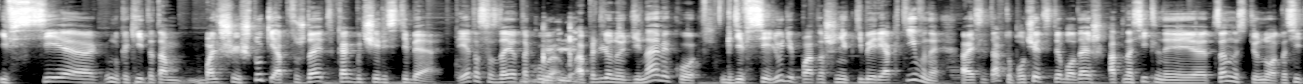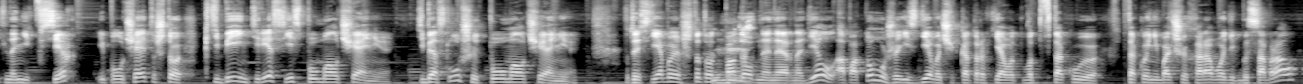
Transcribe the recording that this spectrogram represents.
и все, ну, какие-то там большие штуки обсуждаются как бы через тебя. И это создает такую определенную динамику, где все люди по отношению к тебе реактивны, а если так, то получается, ты обладаешь относительной э, ценностью, ну, относительно них всех, и получается, что к тебе интерес есть по умолчанию. Тебя слушают по умолчанию. То есть я бы что-то вот подобное, наверное, делал, а потом уже из девочек, которых я вот, вот в такую, в такой небольшой хороводик бы собрал,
